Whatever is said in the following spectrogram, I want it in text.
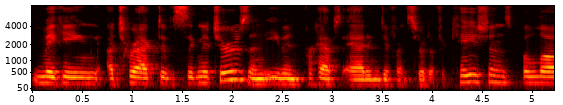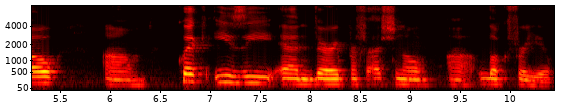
making attractive signatures and even perhaps adding different certifications below. Um, quick, easy, and very professional uh, look for you.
